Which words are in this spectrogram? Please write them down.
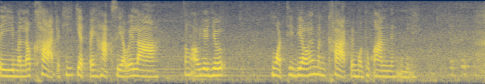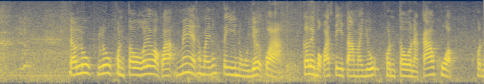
ตีมันแล้วขาดขี้เกียจไปหักเสียเวลา ต้องเอาเยอะๆหวดทีเดียวให้มันขาดไปหมดทุกอันเลยแล้วลูกลูกคนโตก็จะบอกว่า แม่ทำไมต้องตีหนูเยอะกว่า ก็เลยบอกว่าตีตามอายุคนโตน่ะเก้าขวบคน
